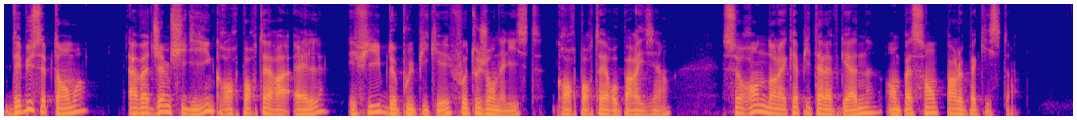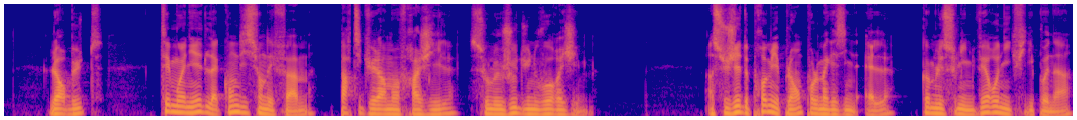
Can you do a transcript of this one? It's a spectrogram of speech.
Début septembre, Ava Jamshidi, grand reporter à Elle, et Philippe de Poulpiquet, photojournaliste, grand reporter au Parisien, se rendent dans la capitale afghane en passant par le Pakistan. Leur but témoigner de la condition des femmes, particulièrement fragiles, sous le joug du nouveau régime. Un sujet de premier plan pour le magazine Elle, comme le souligne Véronique Philippona,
